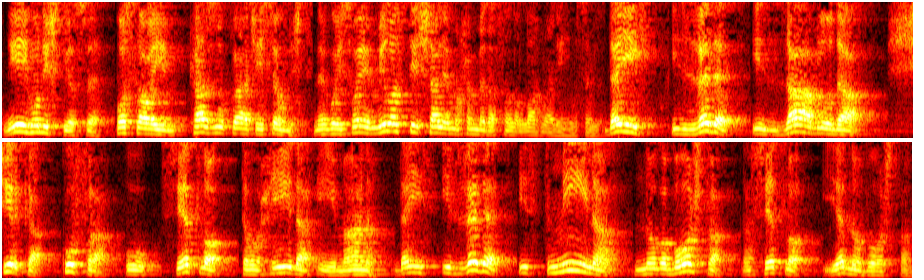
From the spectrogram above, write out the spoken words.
Nije ih uništio sve. Poslao im kaznu koja će ih sve uništiti. Nego i svoje milosti šalje Muhammeda sallallahu alaihi wa sallam. Da ih izvede iz zabluda širka, kufra u svjetlo tauhida i imana. Da izvede iz tmina mnogoboštva na svjetlo jednoboštva,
